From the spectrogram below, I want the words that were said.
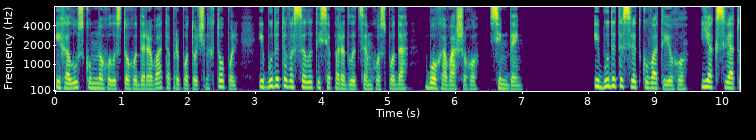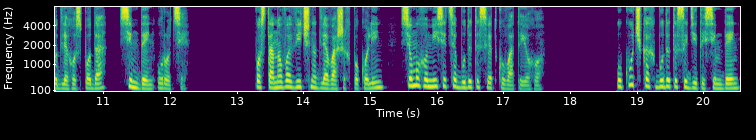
і галузку многолистого дерева та припоточних тополь, і будете веселитися перед лицем Господа, Бога вашого, сім день. І будете святкувати його, як свято для Господа, сім день у році. Постанова вічна для ваших поколінь, сьомого місяця будете святкувати його. У кучках будете сидіти сім день,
